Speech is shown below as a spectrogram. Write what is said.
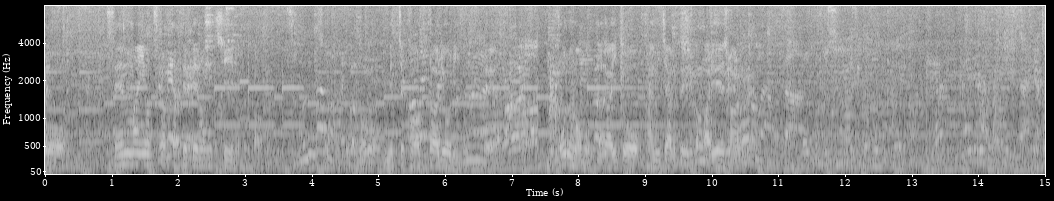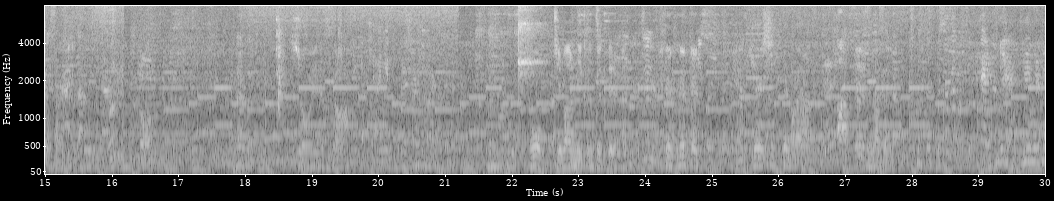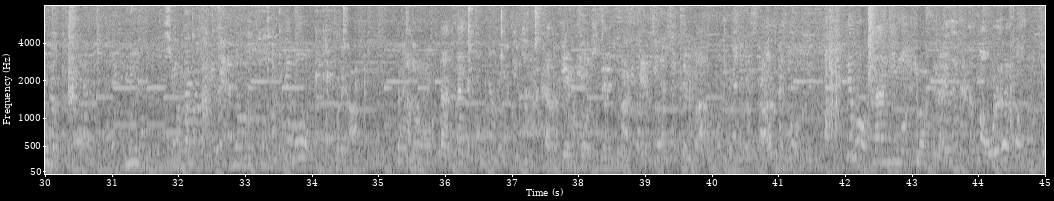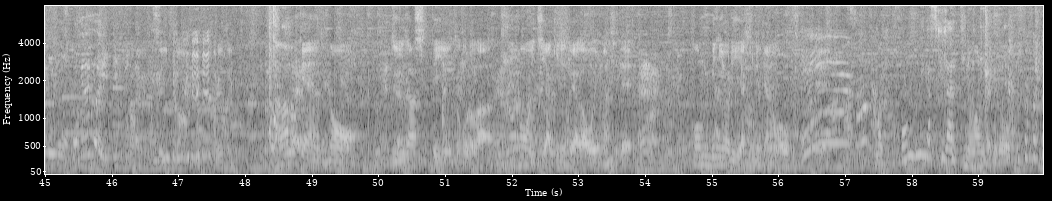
千枚を使ったペペロンチーノとかそんなのそうめっちゃ変わった料理に載っててホルモンも意外と使い道あるというかバリエーションあるんだよなんだ醤油ですか？お一番肉食ってる感じ。牛脂ってもらえます。すみません。これが大丈夫ななんていうの検討して、まあ、検討してて、まあ、本当に差あるけど、でも何にも言わせない、まあ、俺なんか本当にもう、これがいいって言ったけど、スイカありがとうございます長野県の飯田市っていうところが日本一焼肉屋が多い町でコンビニより焼肉屋の方が多くて、まあ、コンビニが好きだっていうのもあるんだけど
